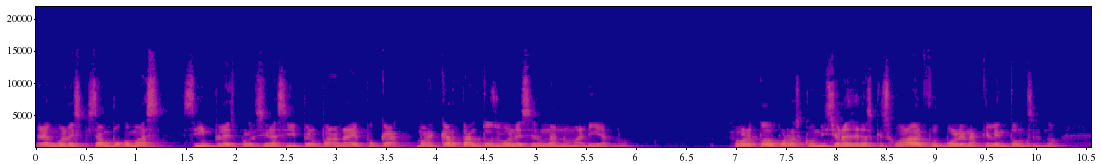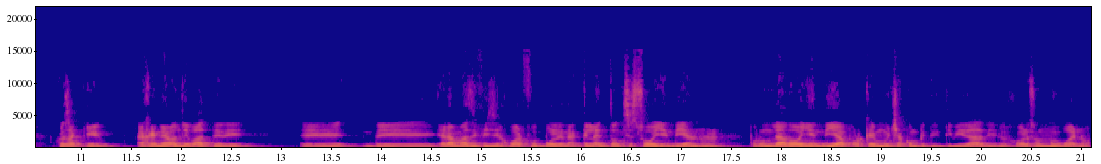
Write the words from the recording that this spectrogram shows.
Eran goles quizá un poco más simples, por decir así, pero para la época marcar tantos goles era una anomalía, ¿no? Sobre todo por las condiciones en las que se jugaba el fútbol en aquel entonces, ¿no? Cosa que ha generado el debate de, eh, de era más difícil jugar fútbol en aquel entonces o hoy en día, ¿no? Por un lado hoy en día porque hay mucha competitividad y los jugadores son muy buenos,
